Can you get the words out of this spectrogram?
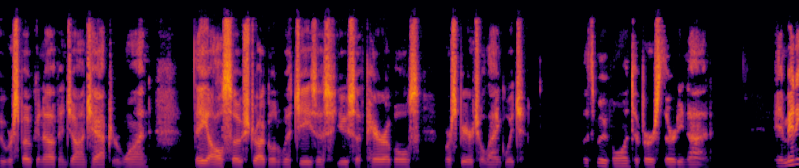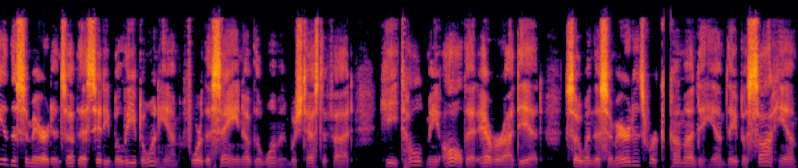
who were spoken of in John chapter 1, they also struggled with Jesus' use of parables or spiritual language. Let's move on to verse 39. And many of the Samaritans of that city believed on him for the saying of the woman, which testified, He told me all that ever I did. So when the Samaritans were come unto him, they besought him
